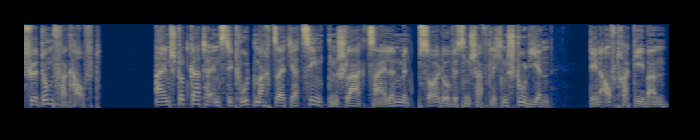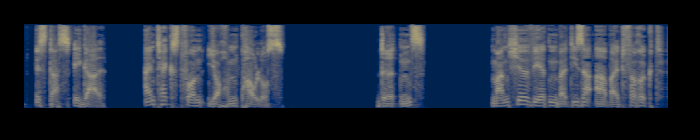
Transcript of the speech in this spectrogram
für dumm verkauft. Ein Stuttgarter Institut macht seit Jahrzehnten Schlagzeilen mit pseudowissenschaftlichen Studien. Den Auftraggebern ist das egal. Ein Text von Jochen Paulus. Drittens. Manche werden bei dieser Arbeit verrückt.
